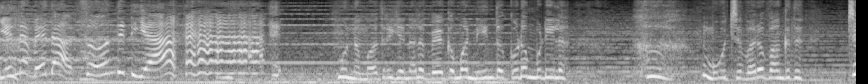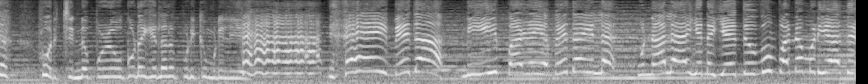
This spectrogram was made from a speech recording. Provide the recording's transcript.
என்ன வேதா சோந்துட்டியா முன்ன மாதிரி என்னால வேகமா நீந்த கூட முடியல. மூச்சு வர வாங்குது. ச்சே ஒரு சின்ன புழுவை கூட என்னால பிடிக்க முடியலையே. ஹேய் வேதா நீ பழைய வேதா இல்ல. உன்னால என்ன எதுவும் பண்ண முடியாது.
